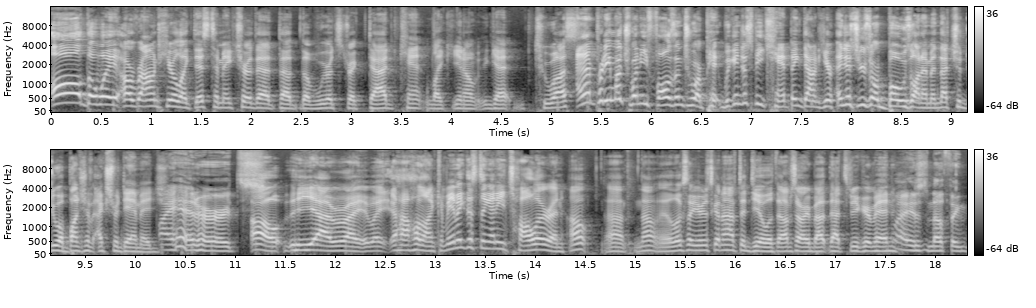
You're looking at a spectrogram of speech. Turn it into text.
all the way around here like this to make sure that the, the weird strict dad can't like, you know, get to us. And then pretty much when he falls into our pit, we can just be camping down here and just use our bows on him and that should do a bunch of extra damage. My head hurts. Oh, yeah, right. Wait, uh, hold on. Can we make this thing any taller? And oh, uh, no, it looks like you're just gonna have to deal with it. I'm sorry about that, speaker man. Why is nothing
